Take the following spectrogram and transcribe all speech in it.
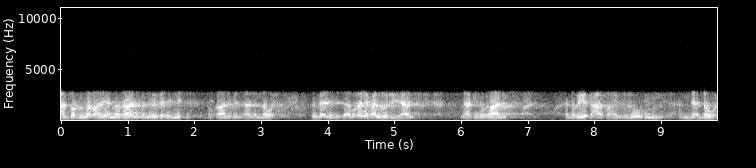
عبر بالمرأة لأن غالبا من فعل النساء. الغالب أن هذا النوع من فعل النساء وقد يفعله الرجال. لكن الغالب أن من يتعاطى هذه الأمور هم النساء النوع.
